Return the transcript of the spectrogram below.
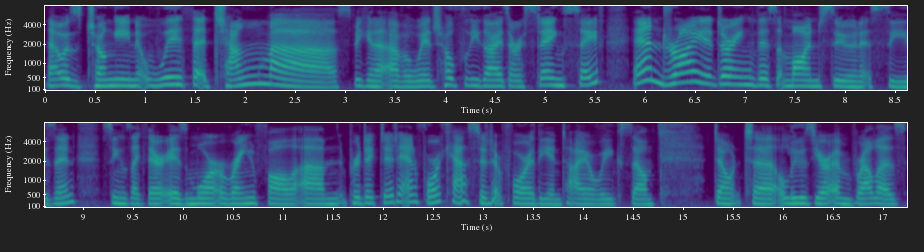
That was Chongin with Changma. Speaking of which, hopefully you guys are staying safe and dry during this monsoon season. Seems like there is more rainfall um, predicted and forecasted for the entire week. So don't uh, lose your umbrellas.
